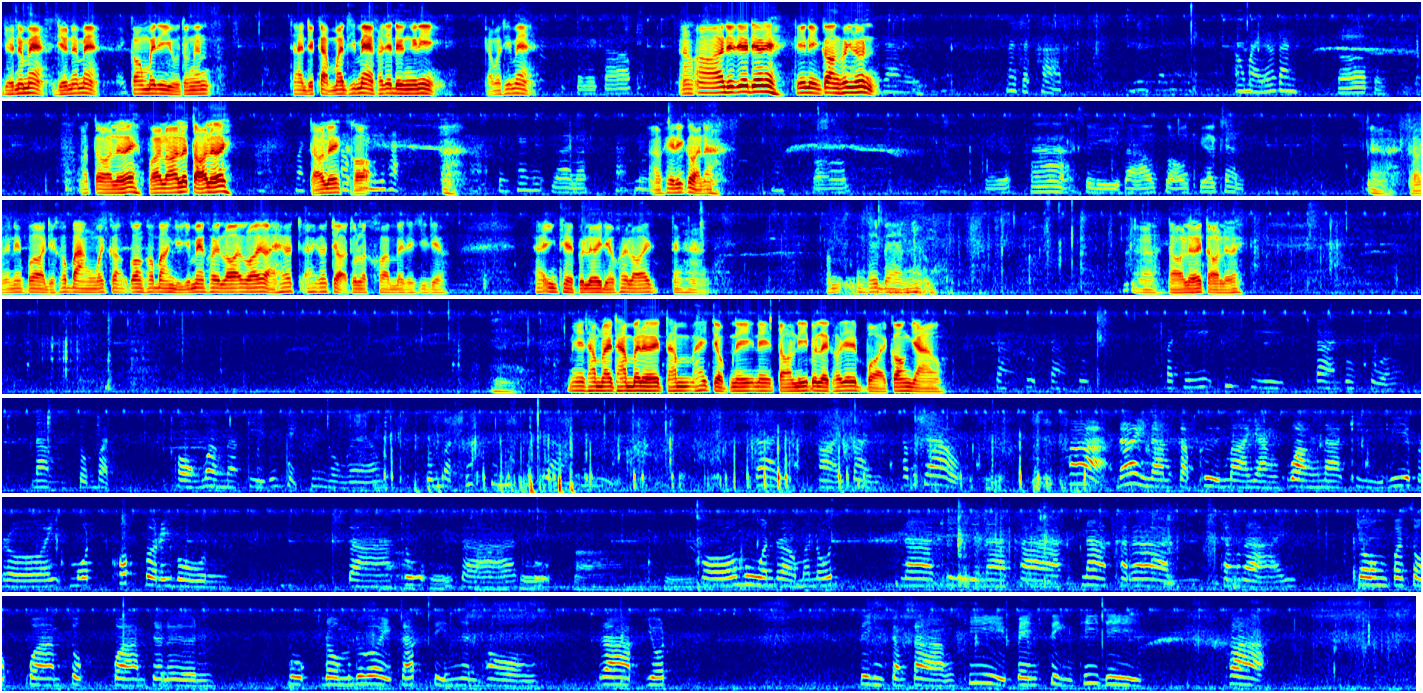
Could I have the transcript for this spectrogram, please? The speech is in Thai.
เดี๋ยวนะแม่ เดี๋ยวนะแม่ กล้องไม่ได้อยู่ตรงนั้นใช่เดี๋ยวกลับมาที่แม่เขาจะดึงไอ้นี่ กลับมาที่แม่ใช่ไหมครับเอาเอาเอาเดี๋ยวเดี๋ยวเดี๋ยวนี่นี่นี่กล้องเขาอยู่นู่นไม่ได้น่าจะขาด เอาใหม่แล้วกันครับผมเอาต่อเลยพอรอแล้วต่อเลยมาต่อเลยาขอ แค่นี้ค่ะอะอะเป็นแค่นี้ได้นะเอาแค่นี้ก่อนอะสองห้าสี่สามสองเคลียร์แค่น อ่าต่อกันนี้พอเดี๋ยวเขาบังไว้กล้องเขาบังอยู่ยังไม่ค่อยร้อยร้อยหน่อยให้ให้เขาเจาะตัวละครไปเลยทีเดียว ถ้าอิงเทอร์ไปเลยเดี๋ยวค่อยร้อยต่างหากมันได้แบนนะอ่าต่อเลยต่อเลยไม่ทำอะไรทำไปเลยทำให้จบในในตอนนี้ไปเลยเขาจะปล่อยกล้องยาว สาธุสาธุปฏิพิธีการบวงสรวงนำสมบัติ ของวังนาคีได้เสร็จสิ้นลงแล้วสมบัติทุกชนิดทุกอย่างที่ได้หายไปข้าพเจ้าข้าได้นำกลับคืนมาอย่างวังนาคีเรียบร้อย หมดครบบริบูรณ์ สาธุ สาธุ ขอมวลเรามนุษย์ นาคีนาคา นาคราช ทั้งหลาย จงประสบความสุขความเจริญ บุดมด้วยทรัพย์สินเงินทอง ราบยศ สิ่งต่างๆที่เป็นสิ่งที่ดีข้า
